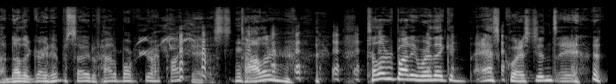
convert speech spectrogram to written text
another great episode of How to Barbecue Right podcast. Tyler, tell everybody where they can ask questions and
